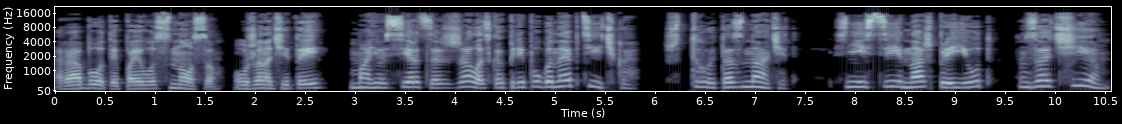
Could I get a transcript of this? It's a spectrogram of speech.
Работы по его сносу уже начаты? Мое сердце сжалось, как перепуганная птичка. Что это значит? Снести наш приют? Зачем?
